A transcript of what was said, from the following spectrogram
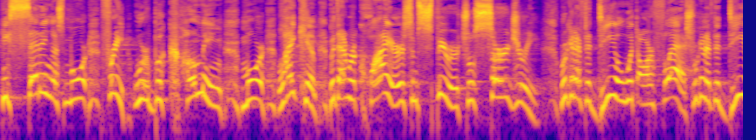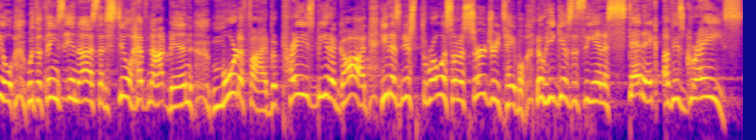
He's setting us more free. We're becoming more like Him. But that requires some spiritual surgery. We're going to have to deal with our flesh. We're going to have to deal with the things in us that still have not been mortified. But praise be to God, He doesn't just throw us on a surgery table. No, He gives us the anesthetic of His grace.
